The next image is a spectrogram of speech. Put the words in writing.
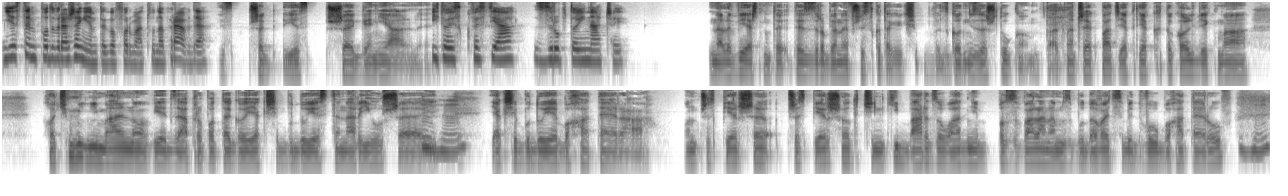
jestem pod wrażeniem tego formatu, naprawdę. jest, prze, jest przegenialny. I to jest kwestia zrób to inaczej. No ale wiesz, no to, to jest zrobione wszystko tak jak się, zgodnie ze sztuką, tak? Znaczy jak, patrz, jak, jak ktokolwiek ma choć minimalną wiedzę a propos tego, jak się buduje scenariusze, i Mhm. jak się buduje bohatera. On przez pierwsze, przez pierwsze odcinki bardzo ładnie pozwala nam zbudować sobie dwóch bohaterów, Mhm.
